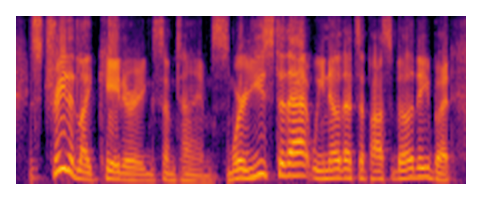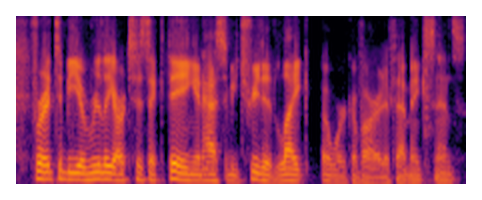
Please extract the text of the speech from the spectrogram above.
it's treated like catering sometimes. We're used to that. We know that's a possibility but for it to be a really artistic thing it has to be treated like a work of art if that makes sense.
